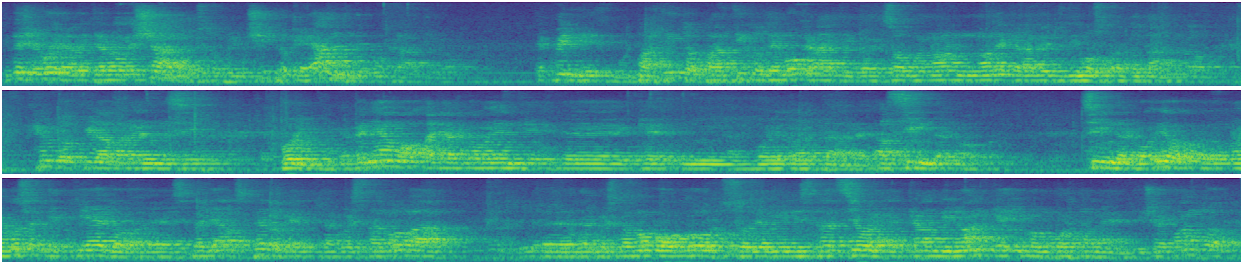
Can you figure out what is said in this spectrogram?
Invece voi avete rovesciato questo principio che è antidemocratico e quindi il partito, partito democratico insomma non, non è che l'avete dimostrato tanto. Chiudo qui la parentesi politica. Veniamo agli argomenti eh, che mh, mm, voglio trattare. Al sindaco. Sindaco, io eh, una cosa che chiedo, eh, speriamo, spero che da, nuova, eh, da, questo nuovo corso di amministrazione cambino anche i comportamenti, cioè quando,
